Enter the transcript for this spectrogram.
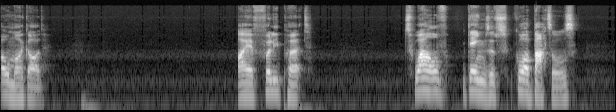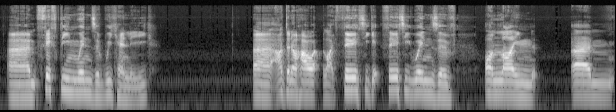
Oh my god. I have fully put 12 games of squad battles, um, 15 wins of weekend league, uh, I don't know how like 30 get 30 wins of online um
